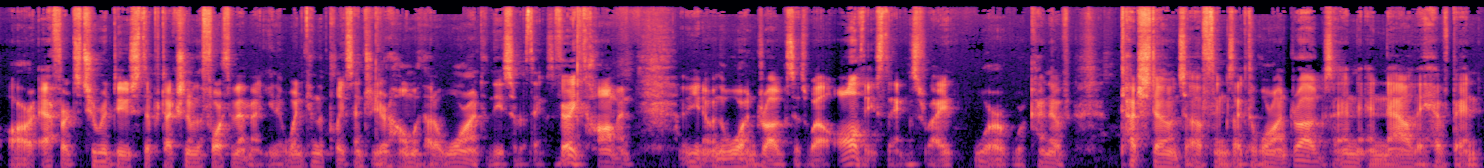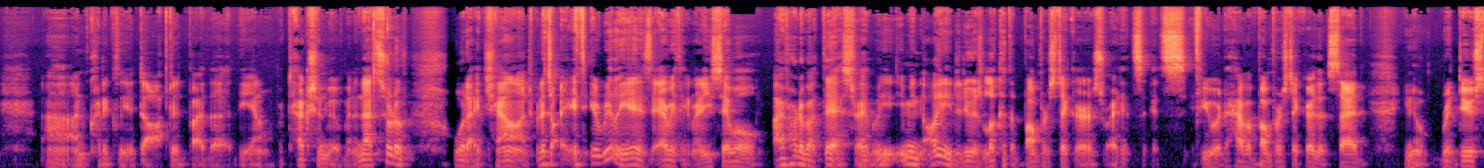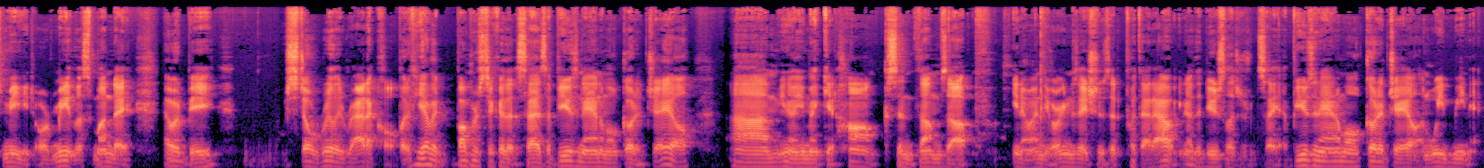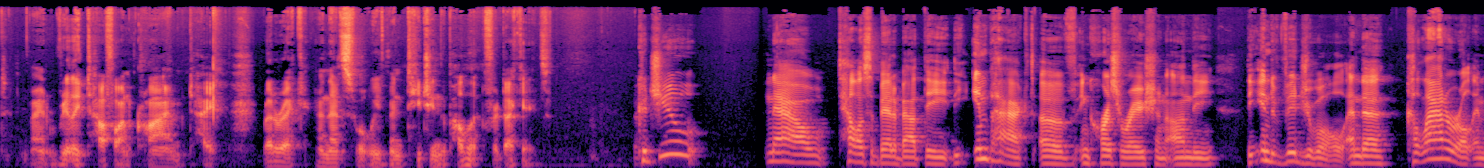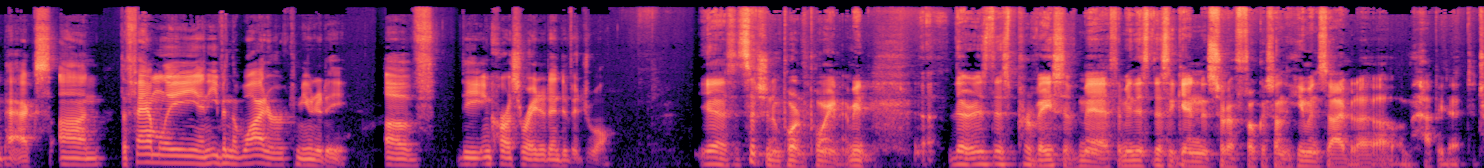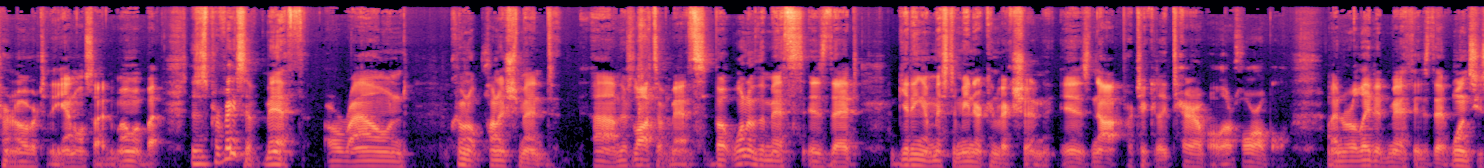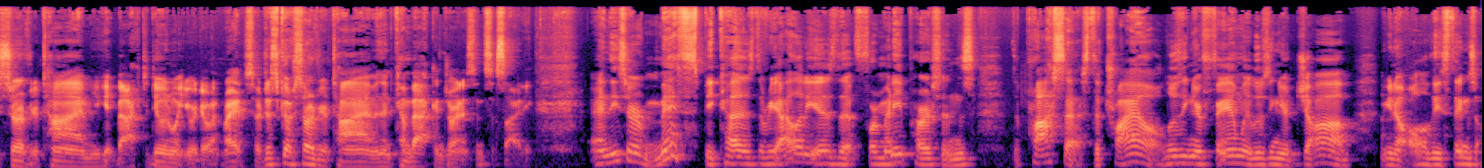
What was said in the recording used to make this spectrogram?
are efforts to reduce the protection of the Fourth Amendment. You know, when can the police enter your home without a warrant and these sort of things? Very common, you know, in the war on drugs as well. All these things, right, were were kind of touchstones of things like the war on drugs, and and now they have been uh, uncritically adopted by the the animal protection movement, and that's sort of what I challenge. But it's, it's it really is everything, right? You say, well, I've heard about this, right? I mean, all you need to do is look at the bumper stickers, right? It's it's if you were to have a bumper sticker that said, you know, reduce meat or meatless Monday, that would be still really radical. But if you have a bumper sticker that says abuse an animal, go to jail, um, you know, you might get honks and thumbs up you know, and the organizations that put that out, you know, the newsletters would say, abuse an animal, go to jail, and we mean it, right? Really tough on crime type rhetoric. And that's what we've been teaching the public for decades. Could you now tell us a bit about the, the impact of incarceration on the, the individual and the collateral impacts on the family and even the wider community of the incarcerated individual? Yes, it's such an important point. I mean, there is this pervasive myth. I mean, this this again is sort of focused on the human side, but I, am happy to, to turn over to the animal side in a moment. But there's this pervasive myth around criminal punishment. Um, there's lots of myths, but one of the myths is that getting a misdemeanor conviction is not particularly terrible or horrible. And related myth is that once you serve your time, you get back to doing what you were doing, right? So just go serve your time and then come back and join us in society. And these are myths because the reality is that for many persons, the process, the trial, losing your family, losing your job, you know, all of these things,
